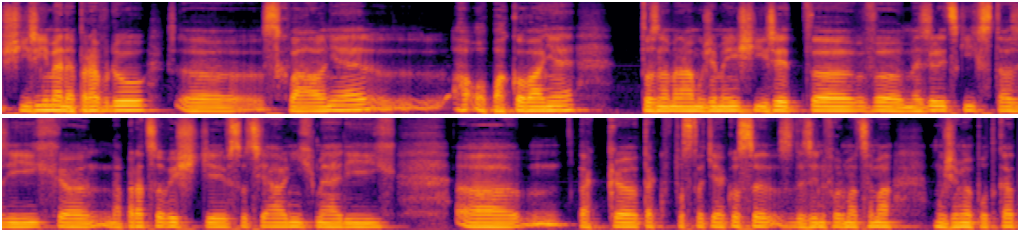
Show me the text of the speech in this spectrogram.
šíříme nepravdu eh, schválně a opakovaně, to znamená, můžeme ji šířit v mezilidských stazích, na pracovišti, v sociálních médiích, tak, tak v podstatě jako se s dezinformacemi můžeme potkat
